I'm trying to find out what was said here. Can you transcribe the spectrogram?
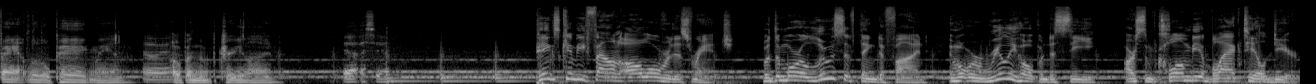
fat little pig, man, Oh, yeah? up in the tree line. Yeah, I see him. Pigs can be found all over this ranch, but the more elusive thing to find, and what we're really hoping to see, are some Columbia black-tailed deer.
